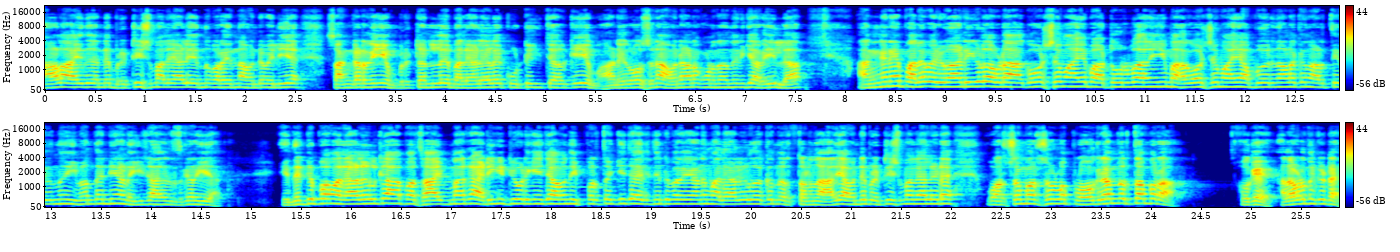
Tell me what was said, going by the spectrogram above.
ആളായത് തന്നെ ബ്രിട്ടീഷ് മലയാളി എന്ന് പറയുന്ന അവന്റെ വലിയ സംഘടനയും ബ്രിട്ടനിൽ മലയാളികളെ കൂട്ടിച്ചേർക്കുകയും ആണി റോസിനെ അവനാണ് കൊണ്ടുവന്നതെന്ന് എനിക്കറിയില്ല. അങ്ങനെ പല പരിപാടികളും അവിടെ ആഘോഷമായ പാട്ടുകുർബാനയും ആഘോഷമായ അമ്പൂരിനാളൊക്കെ നടത്തിയിരുന്നത് ഇവൻ തന്നെയാണ് ഈ ഷാജൻ സ്കറിയ. എന്നിട്ടിപ്പോൾ മലയാളികൾക്ക് ആ സാഹിബ്മാരുടെ അടി കിട്ടി തുടങ്ങിയ അവൻ ഇപ്പുറത്തേക്ക് ചരിഞ്ഞിട്ട് പറയാണ് മലയാളികളൊക്കെ നിർത്തണത് ആദ്യം അവന്റെ ബ്രിട്ടീഷ് മലയാളിയുടെ വർഷം വർഷമുള്ള പ്രോഗ്രാം നിർത്താൻ പറ. ഓക്കെ അതവിടെ നിൽക്കട്ടെ.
